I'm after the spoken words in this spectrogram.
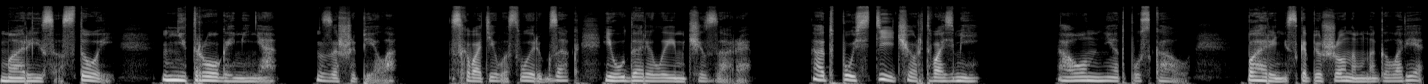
«Мариса, стой! Не трогай меня!» — зашипела. Схватила свой рюкзак и ударила им Чезаре. «Отпусти, черт возьми!» А он не отпускал. Парень с капюшоном на голове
